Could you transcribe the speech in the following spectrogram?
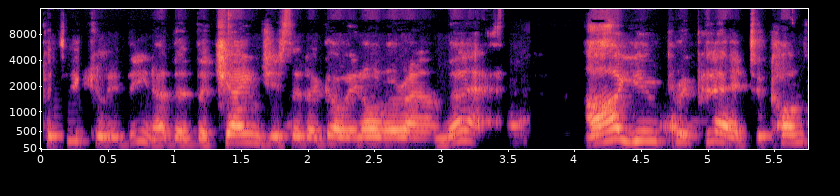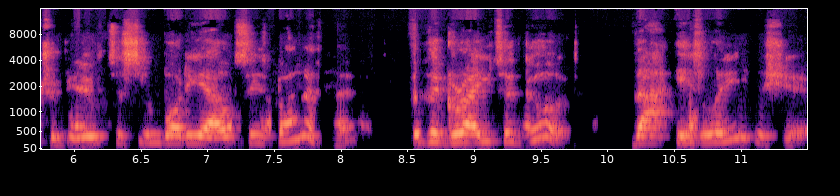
particularly you know the, the changes that are going on around there. Are you prepared to contribute to somebody else's benefit for the greater good? That is leadership.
